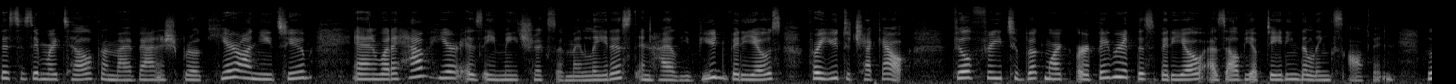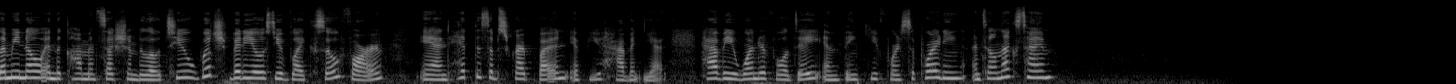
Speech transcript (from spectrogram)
this is Immortelle from My Vanish Broke here on YouTube and what I have here is a matrix of my latest and highly viewed videos for you to check out. Feel free to bookmark or favorite this video as I'll be updating the links often. Let me know in the comment section below too which videos you've liked so far and hit the subscribe button if you haven't yet. Have a wonderful day and thank you for supporting. Until next time!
